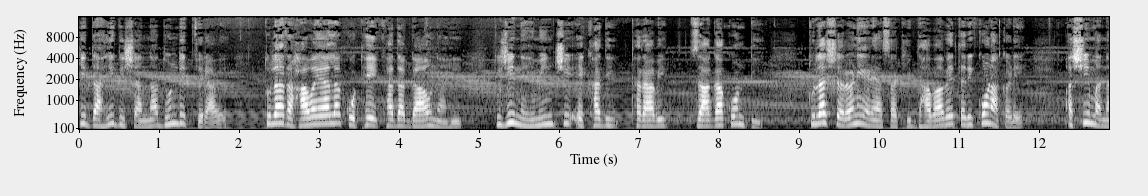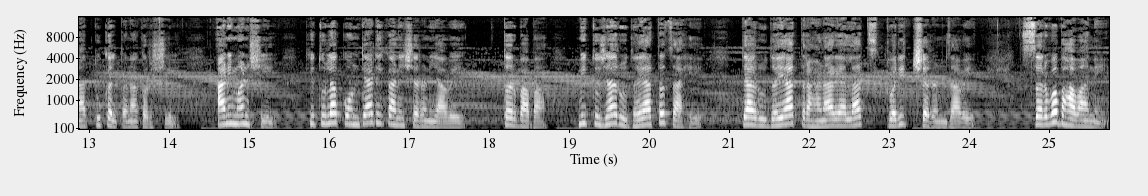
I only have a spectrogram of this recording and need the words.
की दाही दिशांना धुंडीत फिरावे? तुला राहावयाला कोठे एखादा गाव नाही? तुझी नेहमींची एखादी ठराविक जागा कोणती? तुला शरण येण्यासाठी धावावे तरी कोणाकडे? अशी मनात तू कल्पना करशील. आणि म्हणशील की तुला कोणत्या ठिकाणी शरण यावे? तर बाबा मी तुझ्या हृदयातच आहे. त्या हृदयात राहणाऱ्यालाच त्वरित शरण जावे. सर्व भावाने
